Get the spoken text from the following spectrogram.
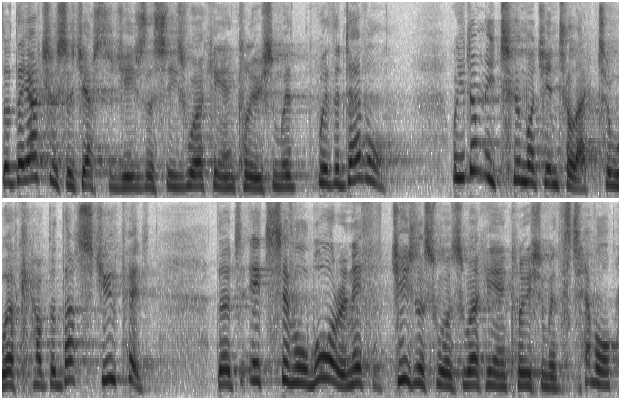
that they actually suggest to Jesus he's working in collusion with, with the devil. Well, you don't need too much intellect to work out that that's stupid, that it's civil war, and if Jesus was working in collusion with the devil,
